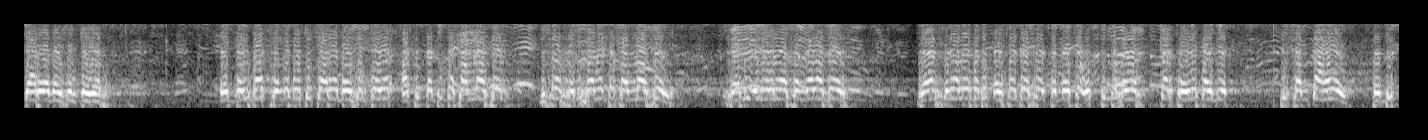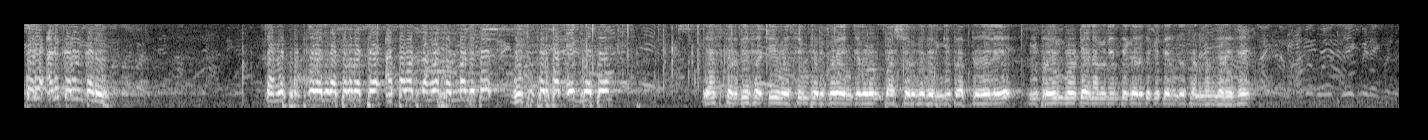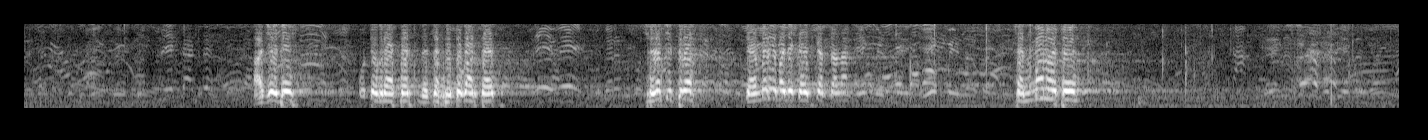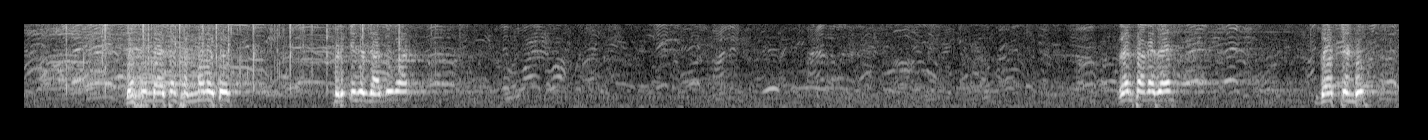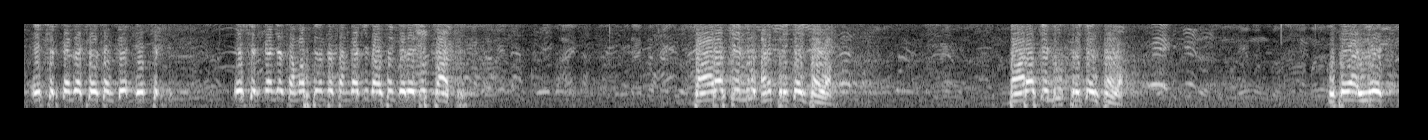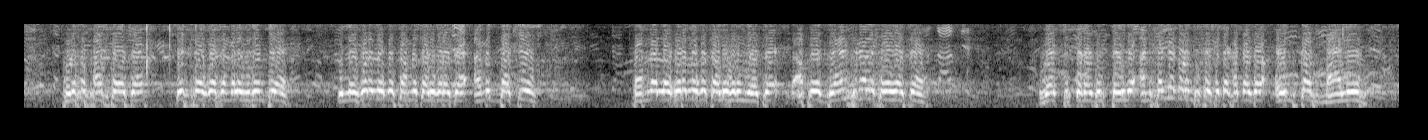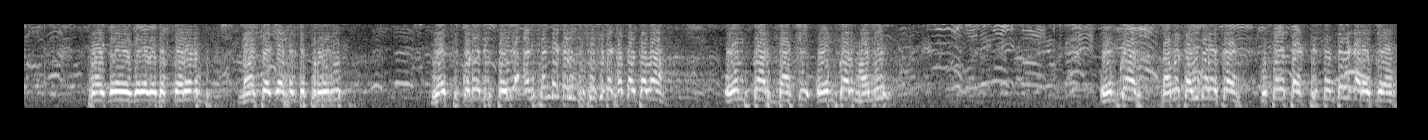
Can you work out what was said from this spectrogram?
चार या धावसंख्येवर एक गरीबात संघ पोहोचतो चार या धावसंख्येवर आता सामना असेल. दुसरा सेमीफायनलचा सामना असेल. सेमी इलेव्हन या संघाला जर ग्रँड फिनालेमध्ये पोहोचायचे असेल तर मोठे उत्तुंग पुरस्कार खेळले पाहिजेत. ती क्षमता आहे. प्रदीपकडे आणि करणकडे चांगले फटकेबाजी करताना वाटतं आता मात्र चांगला सन्मान देतो घोषित स्वरूपात एक घेतो. या स्पर्धेसाठी वसीम फिरकुरे यांच्याकडून पाचशे रुपये देणगी प्राप्त झाले. मी प्रवीण बोटे यांना विनंती करतो की त्यांचा सन्मान करायचा आहे. अजय दे फोटोग्राफर त्यांचा फोटो काढतायत. क्षणचित्र कॅमेऱ्यामध्ये कैद करताना. सन्मान होतो वसंतबाईचा सन्मान होतो खिडकीचे जादूगार. रन सांगायचा आहे. डॉट चेंडू. एक षटकांचा खेळ संपतो एक षट एक षटकांच्या समाप्तीनंतर संघाची धावसंख्या होती पाच. बारा चेंडू आणि त्रेचाळीस धावा. बारा चेंडू त्रेचाळीस धावा. कृपया विवेक थोडस फास्ट करायचं आहे. शेष चौघा संघाला विनंती आहे की लवकरात लवकर सामना चालू करायचा आहे. अमित बाचे सामना लवकरात लवकर चालू करून घ्यायचा आहे. आपल्याला ग्रँड फिनाला खेळवायचा आहे. व्यक्त करायचं पहिले आणि संघाकडून दुसऱ्या षटक हाताचा ओमकार माले स्ट्राईकला गेला तर करण नाश्ता असेल तर प्रेरित. व्यक्ती करायचं पहिले आणि संघाकडून दुसऱ्या षटक हाताचा ओमकार बाची ओमकार माले ओमकार सामना चालू करायचा आहे. कृपया प्रॅक्टिस नंतर करायची आहे.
